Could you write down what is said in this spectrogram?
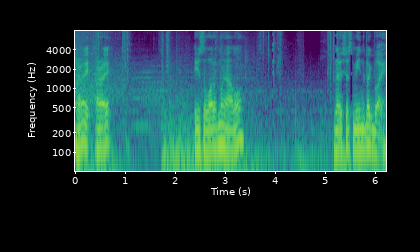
Alright, alright. I used a lot of my ammo. Now it's just me and the big boy.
